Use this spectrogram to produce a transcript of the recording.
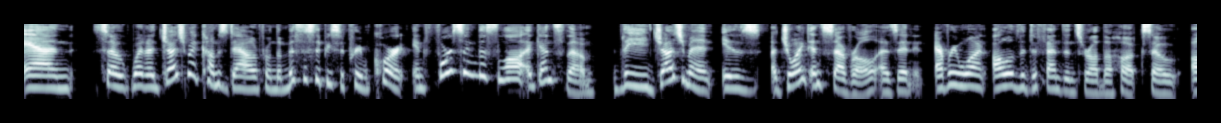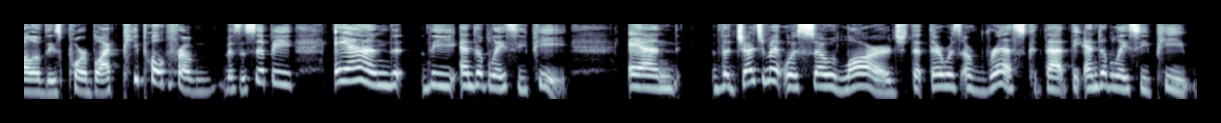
And so when a judgment comes down from the Mississippi Supreme Court enforcing this law against them, the judgment is a joint and several, as in everyone, all of the defendants are on the hook. So all of these poor black people from Mississippi and the NAACP. And the judgment was so large that there was a risk that the NAACP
